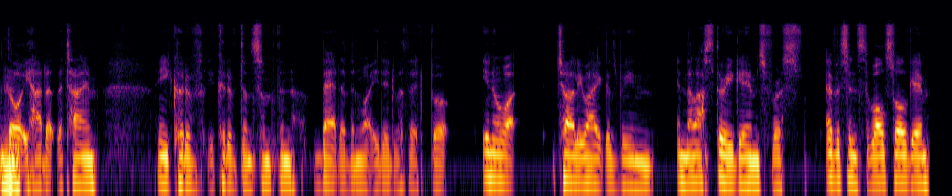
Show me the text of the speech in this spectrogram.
mm. thought he had at the time. He could have he could have done something better than what he did with it. But you know what, Charlie Wyke has been in the last three games for us ever since the Walsall game.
